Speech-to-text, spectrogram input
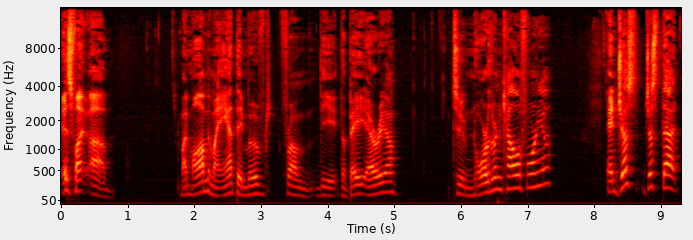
It's fine. Uh, my mom and my aunt they moved from the the Bay Area to Northern California, and just just that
